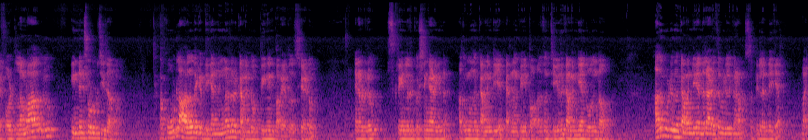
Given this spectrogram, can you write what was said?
എഫേർട്ട് നമ്മൾ ആ ഒരു ഇന്റൻഷനോട് ചെയ്തതാണ്. അപ്പോൾ കൂടുതൽ ആളുകളിലേക്ക് എത്തിക്കാൻ നിങ്ങളുടെ ഒരു കമന്റ് ഒപ്പീനിയൻ പറയാം തീർച്ചയായിട്ടും. ഞാനിവിടെ ഒരു സ്ക്രീനിൽ ഒരു ക്വസ്റ്റ്യൻ കാണിക്കുന്നുണ്ട്. ഒന്ന് കമന്റ് ചെയ്യുക. കാരണം നിങ്ങൾക്ക് ഇനിയിപ്പോൾ അതൊന്ന് ചെയ്ത് കമന്റ് ചെയ്യാൻ തോന്നുന്നുണ്ടാവും. അതും കൂടി ഒന്ന് കമന്റ് ചെയ്യുക എന്തായാലും അടുത്ത വീഡിയോയിൽ കാണാം. സത്യത്തിലെത്തിക്കുക ബൈ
